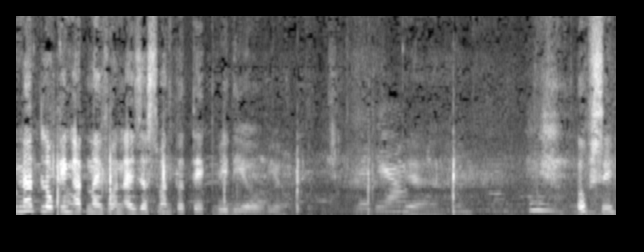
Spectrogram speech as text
I'm not looking at my phone. I just want to take video of you. Video. Yeah. Oopsie.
